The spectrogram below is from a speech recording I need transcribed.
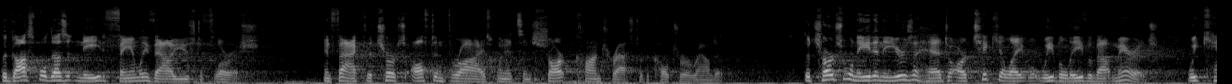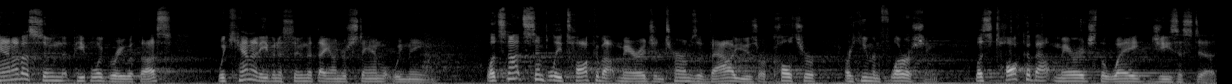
The gospel doesn't need family values to flourish. In fact, the church often thrives when it's in sharp contrast to the culture around it. The church will need in the years ahead to articulate what we believe about marriage. We cannot assume that people agree with us. We cannot even assume that they understand what we mean. Let's not simply talk about marriage in terms of values or culture or human flourishing. Let's talk about marriage the way Jesus did,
